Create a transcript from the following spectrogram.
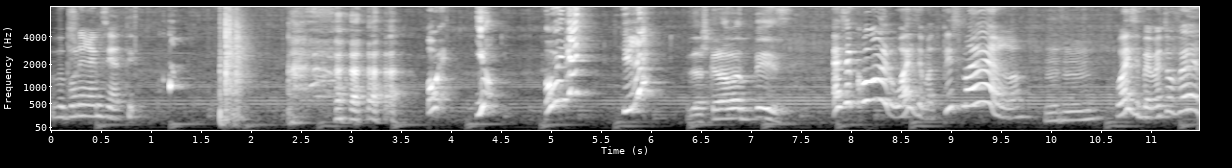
ובוא נראה אם זה ידפיס. אוי, יו, oh my god, תראה, זה אשכרה מדפיס. איזה קול, וואי, זה מדפיס מהר. וואי, זה באמת עובד.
